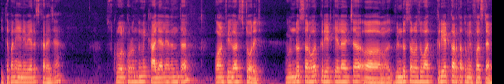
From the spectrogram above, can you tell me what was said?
इथे पण एनिवेअरच करायचं आहे. स्क्रोल करून तुम्ही खाली आल्यानंतर configure storage Windows server create केल्याच्या विंडोज सर्वर जेव्हा क्रिएट करता तुम्ही फर्स्ट टाईम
